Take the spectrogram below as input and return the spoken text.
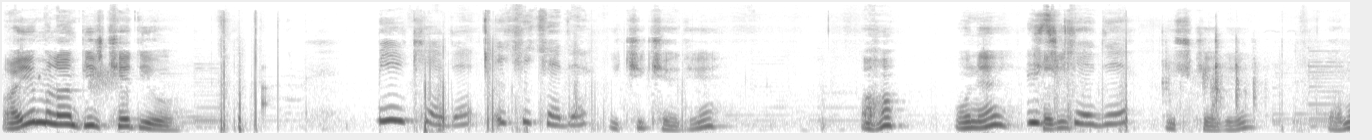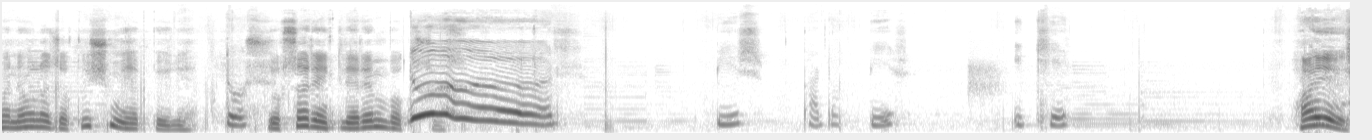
Ayı mı lan? Bir kedi o. Bir Bir kedi, iki kedi, iki kedi. Aha o ne? üç Kedi- kedi. Üç kedi. Ama ne olacak? Üç mü hep böyle? Dur. Yoksa renklere mi bakacağız? Dur. Bir, pardon, bir, iki, Hayır.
